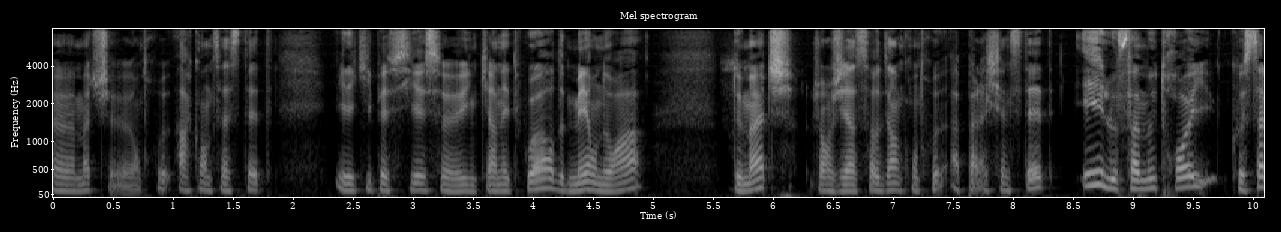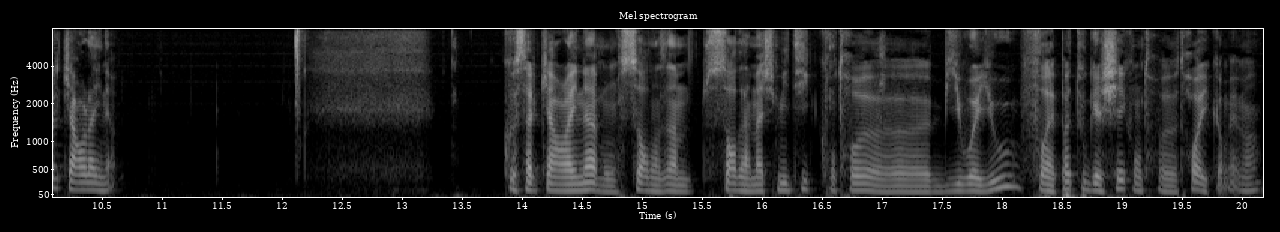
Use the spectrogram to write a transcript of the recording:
euh, match euh, entre Arkansas State et l'équipe FCS euh, Incarnate World, mais on aura deux matchs, Georgia Southern contre Appalachian State et le fameux Troy Coastal Carolina. Coastal Carolina, bon, sort dans un sort d'un match mythique contre euh, BYU, faudrait pas tout gâcher contre Troy quand même. Hein.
